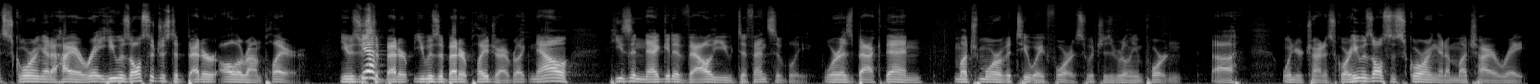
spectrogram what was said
scoring at a higher rate, he was also just a better all around player. He was just Yeah. a better he was a better play driver. Like now he's a negative value defensively, whereas back then much more of a two way force, which is really important uh, when you're trying to score. He was also scoring at a much higher rate,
